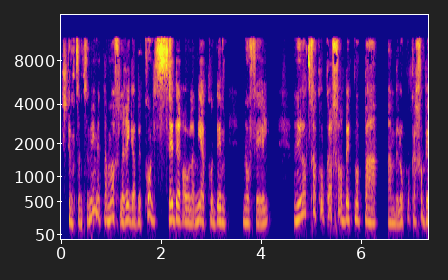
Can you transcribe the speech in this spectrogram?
כשמצמצמים את המוח לרגע וכל סדר העולמי הקודם נופל, אני לא צריכה כל כך הרבה כמו פעם, ולא כל כך הרבה,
